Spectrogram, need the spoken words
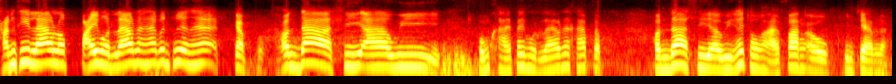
คันที่แล้วเราไปหมดแล้วนะฮะเพื่อนๆฮะกับ Honda CRV ผมขายไปหมดแล้วนะครับ กับ Honda CRV ให้โทรหาฟังเอากุญแจมาหน่อย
